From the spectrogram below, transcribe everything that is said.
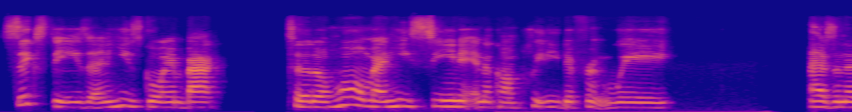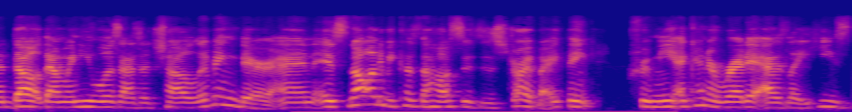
sixties, and he's going back to the home and he's seeing it in a completely different way as an adult than when he was as a child living there. And it's not only because the house is destroyed, but I think for me, I kind of read it as like he's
